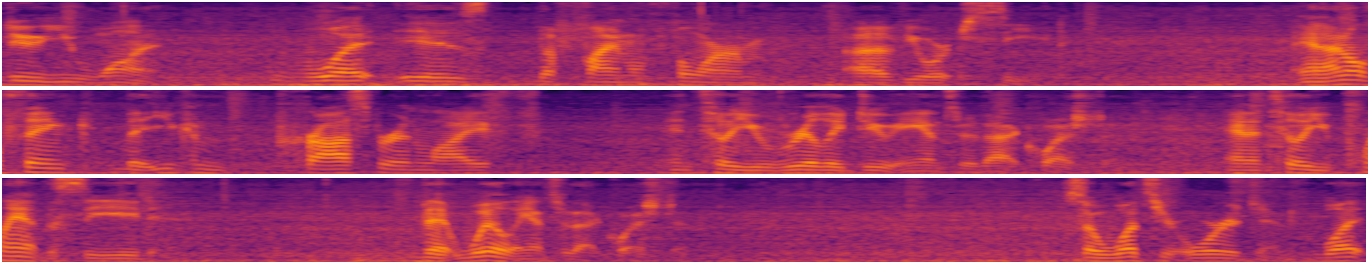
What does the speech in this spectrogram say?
do you want? What is the final form of your seed? And I don't think that you can prosper in life until you really do answer that question. And until you plant the seed that will answer that question. So, what's your origin? What,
